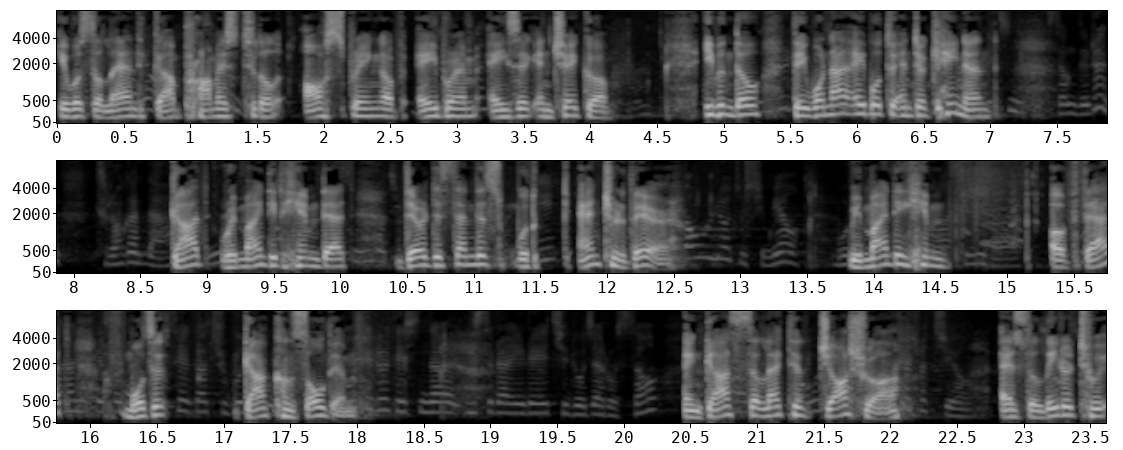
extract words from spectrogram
it was the land God promised to the offspring of Abraham, Isaac, and Jacob. Even though they were not able to enter Canaan, God reminded him that their descendants would enter there. Reminding him of that, Moses, God consoled him. And God selected Joshua as the leader to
